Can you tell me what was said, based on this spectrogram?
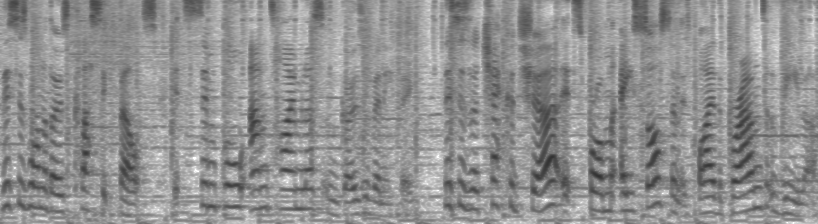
This is one of those classic belts. It's simple and timeless and goes with anything. This is a checkered shirt. It's from ASOS and it's by the brand Vila.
